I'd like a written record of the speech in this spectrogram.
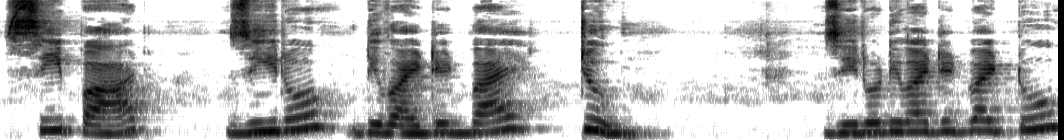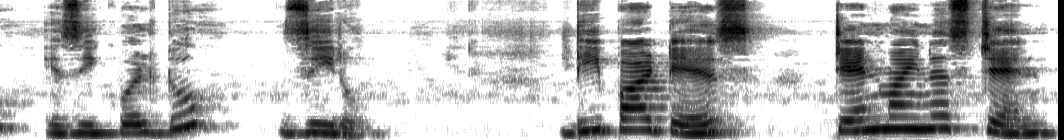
C part 0 divided by 2. 0 divided by 2 is equal to 0. D part is 10 minus 10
